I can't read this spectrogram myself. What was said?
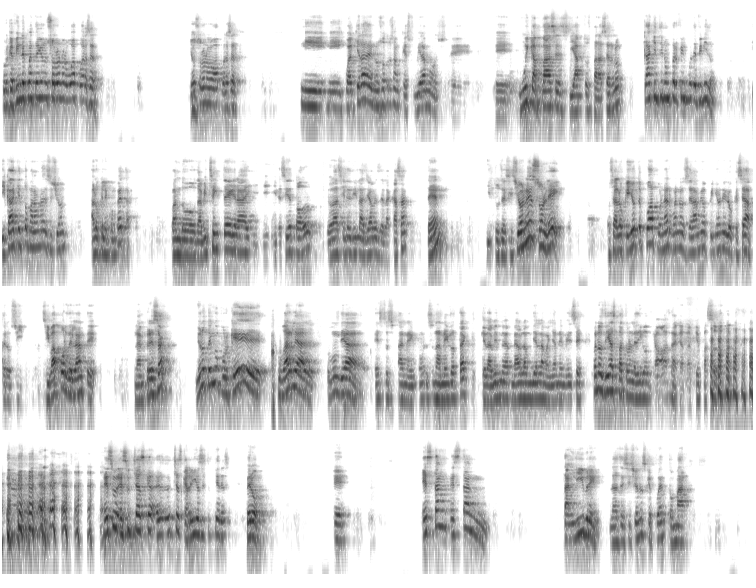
Porque a fin de cuentas yo solo no lo voy a poder hacer. Yo solo no lo voy a poder hacer. Ni, ni cualquiera de nosotros, aunque estuviéramos eh, eh, muy capaces y aptos para hacerlo, cada quien tiene un perfil muy definido y cada quien tomará una decisión a lo que le competa. Cuando David se integra y, y decide todo, yo así le di las llaves de la casa, ten, y tus decisiones son ley. O sea, lo que yo te pueda poner, bueno, será mi opinión y lo que sea, pero si, si va por delante la empresa, yo no tengo por qué jugarle al... Hubo un día, esto es, es una anécdota que David me, habla un día en la mañana y me dice, buenos días, patrón. Le digo, ¿qué onda, ¿Qué pasó? es, un, es, un chasca, es un chascarrillo si tú quieres, pero eh, es tan, es tan, tan libre las decisiones que pueden tomar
